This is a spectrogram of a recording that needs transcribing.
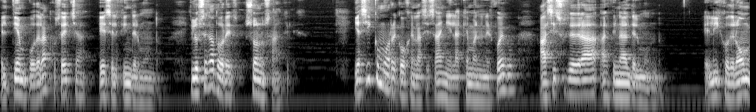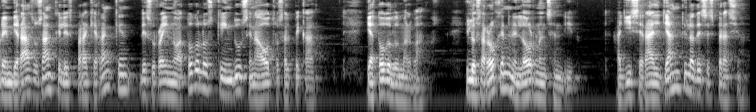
El tiempo de la cosecha es el fin del mundo, y los segadores son los ángeles. Y así como recogen la cizaña y la queman en el fuego, así sucederá al final del mundo. El Hijo del Hombre enviará a sus ángeles para que arranquen de su reino a todos los que inducen a otros al pecado, y a todos los malvados, y los arrojen en el horno encendido. Allí será el llanto y la desesperación.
